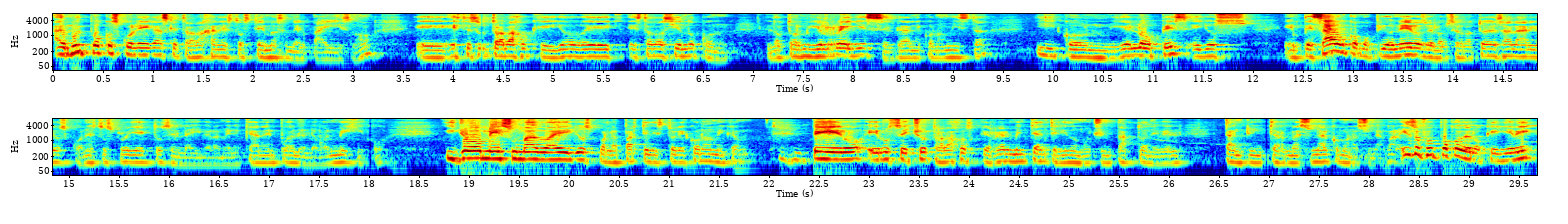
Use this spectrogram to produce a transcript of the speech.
hay muy pocos colegas que trabajan estos temas en el país. ¿no? Eh, este es un trabajo que yo he, estado haciendo con el doctor Miguel Reyes, el gran economista, y con Miguel López. Ellos empezaron como pioneros del Observatorio de Salarios con estos proyectos en la Iberoamericana, en Puebla y luego en México y yo me he sumado a ellos por la parte de historia económica, pero hemos hecho trabajos que realmente han tenido mucho impacto a nivel tanto internacional como nacional. Bueno, y eso fue un poco de lo que llevé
